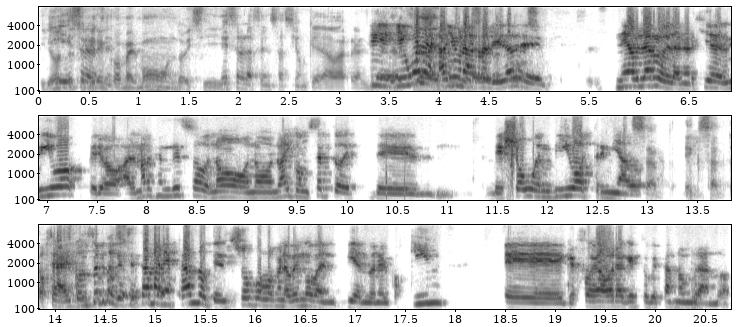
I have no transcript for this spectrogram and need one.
los otros se quieren comer el mundo, y sí. Esa era la sensación que daba realmente. Sí, igual hay una realidad de, ni hablarlo de la energía del vivo, pero al margen de eso, no, no, no hay concepto de, de, show en vivo streameado. Exacto, exacto. O sea, el concepto que, se está manejando, que yo por lo menos vengo viendo en el Cosquín, eh, que fue ahora que esto que estás nombrando.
